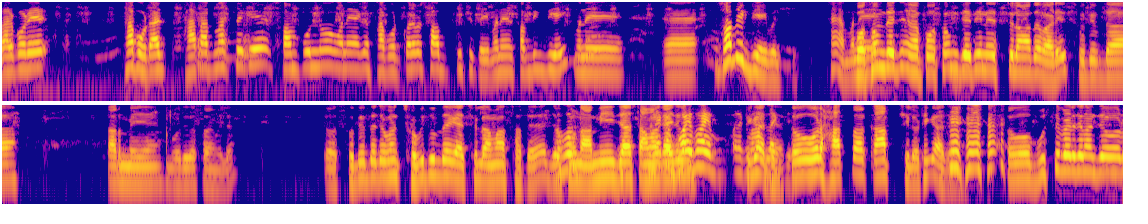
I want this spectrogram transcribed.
তারপরে সাপোর্ট আজ সাত আট মাস থেকে সম্পূর্ণ মানে একদম সাপোর্ট করে সব কিছুতেই মানে সব দিক দিয়েই মানে সব দিক দিয়েই বলছি। হ্যাঁ মানে প্রথম যে প্রথম যেদিন এসেছিল আমাদের বাড়ি সুদীপ দা তার মেয়ে বৌদিদা সবাই মিলে। তো সুদীপ দা যখন ছবি তুলতে গেছিল আমার সাথে যখন আমি জাস্ট আমার মানে কাছে একটা ঠিক আছে তো ওর হাত পা কাঁপছিল ঠিক আছে। তো বুঝতে পেরেছিলাম যে ওর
